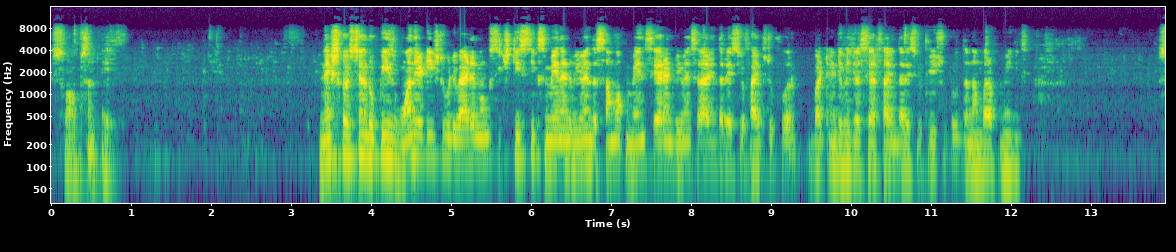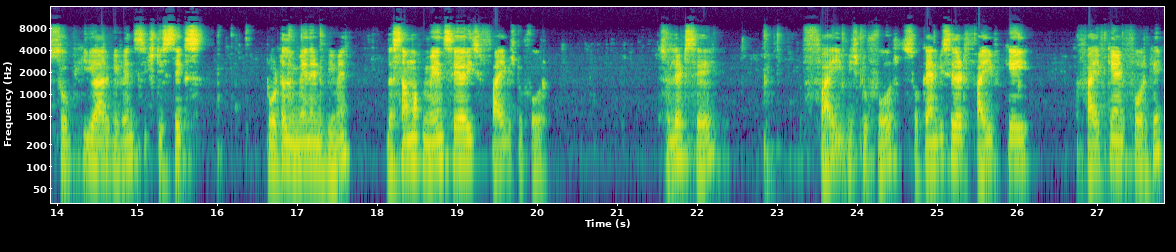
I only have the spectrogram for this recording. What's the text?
So option A. Next question, rupees 180 is to be divided among 66 men and women. The sum of men share and women share are in the ratio 5 to 4, but individual shares are in the ratio 3 to 2. The number of men is. So we are given 66 total men and women the sum of main share is 5 is to 4 so let's say 5 is to 4 so can we say that 5k 5k and 4k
